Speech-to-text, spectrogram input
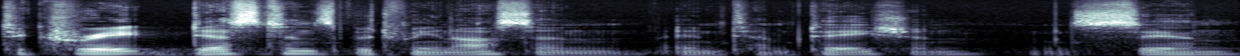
to create distance between us and, and temptation and sin.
